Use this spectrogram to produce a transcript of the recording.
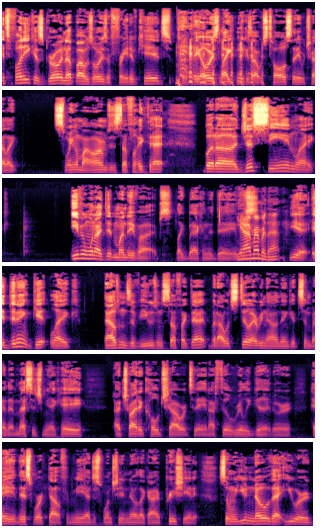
it's funny because growing up, I was always afraid of kids. But they always liked me because I was tall, so they would try like swing on my arms and stuff like that. But uh, just seeing like, even when I did Monday Vibes, like back in the day, yeah, I remember that. Yeah, it didn't get like thousands of views and stuff like that, but I would still every now and then get somebody that messaged me like, "Hey, I tried a cold shower today and I feel really good," or "Hey, this worked out for me. I just want you to know like I appreciate it." So when you know that you are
